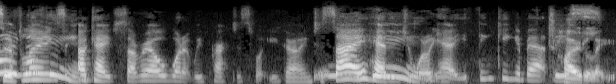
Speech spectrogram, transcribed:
sort of learning. Okay, Cyrell, why don't we practice what you're going to say? How did you, what, Nothing. how are you thinking about this? Totally.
